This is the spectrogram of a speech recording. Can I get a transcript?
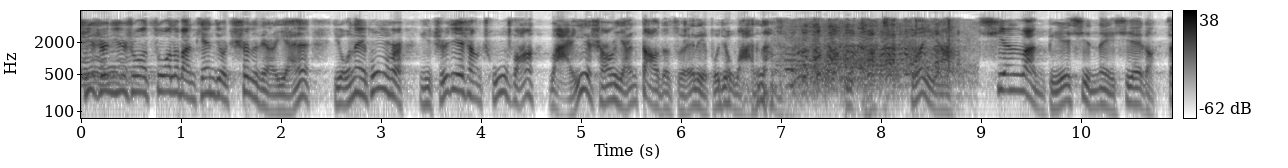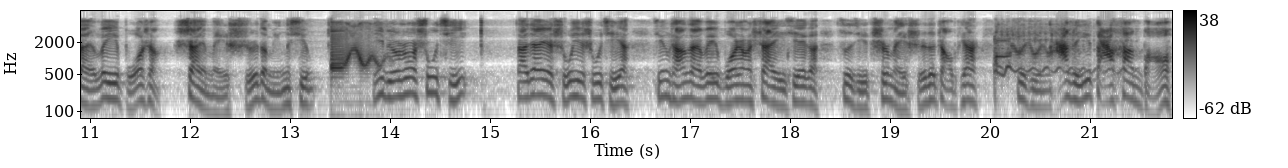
其实您说嘬了半天就吃了点盐，有那功夫你直接上厨房崴一勺盐倒到嘴里不就完了吗？所以啊，千万别信那些个在微博上晒美食的明星。你比如说舒淇。大家也熟悉舒淇啊，经常在微博上晒一些个自己吃美食的照片，自己拿着一大汉堡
